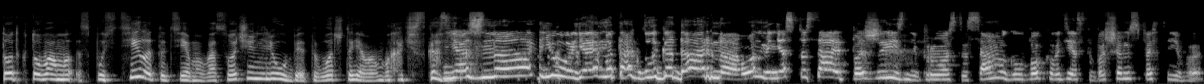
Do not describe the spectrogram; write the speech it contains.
тот, кто вам спустил эту тему, вас очень любит. Вот что я вам хочу сказать. Я знаю, я ему так благодарна. Он меня спасает по жизни просто, с самого глубокого детства. Большое ему спасибо.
